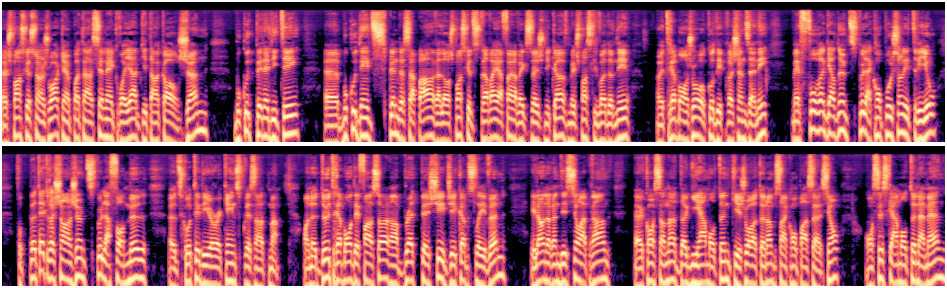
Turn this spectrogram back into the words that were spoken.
Euh, je pense que c'est un joueur qui a un potentiel incroyable, qui est encore jeune. Beaucoup de pénalités, euh, beaucoup d'indiscipline de sa part. Alors, je pense que du travail à faire avec Svejnikov, mais je pense qu'il va devenir un très bon joueur au cours des prochaines années. Mais faut regarder un petit peu la composition des trios. faut peut-être changer un petit peu la formule du côté des Hurricanes présentement. On a deux très bons défenseurs en Brett Pesci et Jacob Slavin. Et là, on aura une décision à prendre euh, concernant Dougie Hamilton, qui est joueur autonome sans compensation. On sait ce qu'Hamilton amène.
